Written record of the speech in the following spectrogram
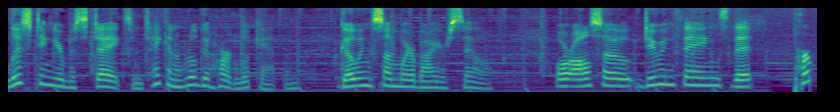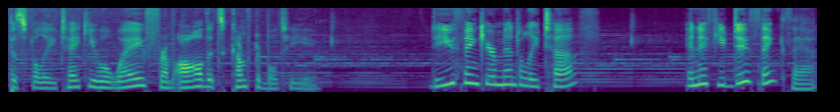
listing your mistakes and taking a real good hard look at them, going somewhere by yourself, or also doing things that purposefully take you away from all that's comfortable to you. Do you think you're mentally tough? And if you do think that,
